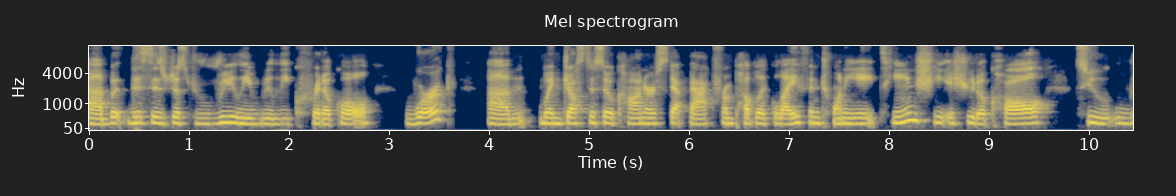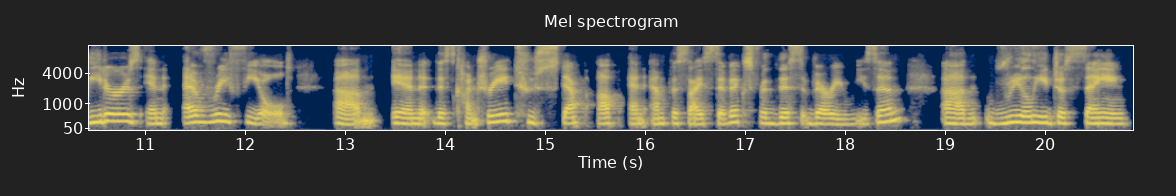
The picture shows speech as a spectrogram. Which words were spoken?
uh, but this is just really really critical work um, when Justice O'Connor stepped back from public life in 2018, she issued a call to leaders in every field um, in this country to step up and emphasize civics for this very reason. Um, really, just saying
